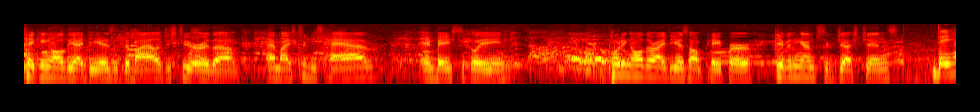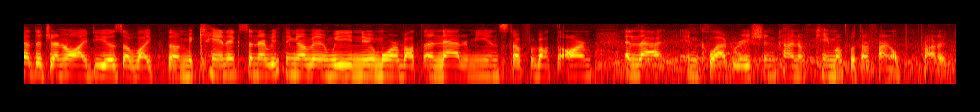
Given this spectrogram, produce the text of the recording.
taking all the ideas that the biology student or the MI students have and basically putting all their ideas on paper, giving them suggestions. They had the general ideas of like the mechanics and everything of it, and we knew more about the anatomy and stuff about the arm, and that in collaboration kind of came up with our final product.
